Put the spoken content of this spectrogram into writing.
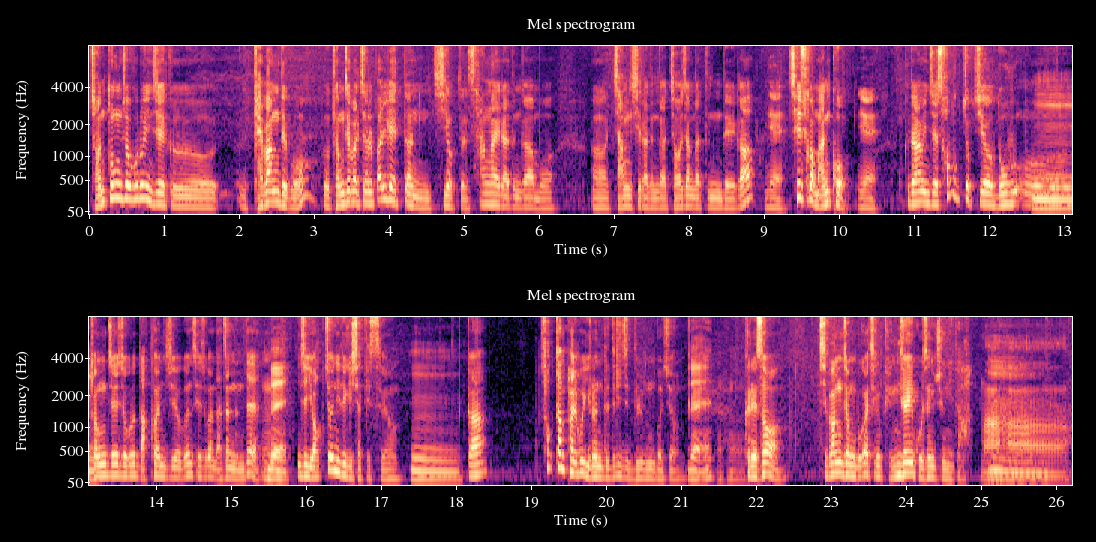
전통적으로 이제 그 개방되고 그 경제 발전을 빨리 했던 지역들 상하이라든가 뭐 어, 장시라든가 저장 같은 데가 예. 세수가 많고 예. 그다음에 이제 서북 쪽 지역 노후 어, 경제적으로 낙후한 지역은 세수가 낮았는데 네. 이제 역전이 되기 시작했어요. 음. 그러니까 석탄 팔고 이런 데들이 이제 늙은 거죠. 네. 그래서 지방 정부가 지금 굉장히 고생 중이다. 아하.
